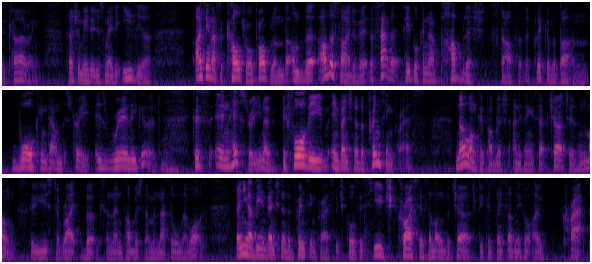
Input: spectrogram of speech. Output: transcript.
occurring. Social media just made it easier. I think that's a cultural problem. But on the other side of it, the fact that people can now publish stuff at the click of a button, walking down the street, is really good. Mm. Because in history, you know, before the invention of the printing press, no one could publish anything except churches and monks who used to write books and then publish them, and that's all there was. Then you have the invention of the printing press, which caused this huge crisis among the church because they suddenly thought, oh crap,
